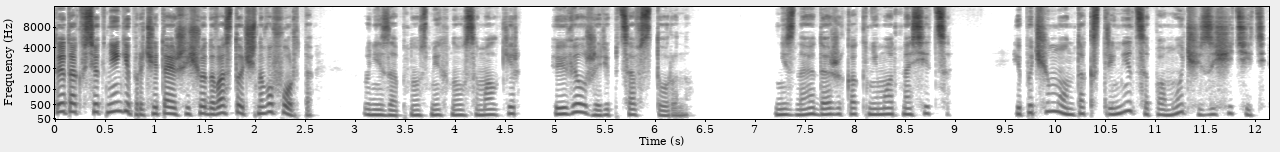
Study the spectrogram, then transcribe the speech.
Ты так все книги прочитаешь еще до Восточного форта», — внезапно усмехнулся Малкир и увел жеребца в сторону. Не знаю даже, как к нему относиться. И почему он так стремится помочь и защитить?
